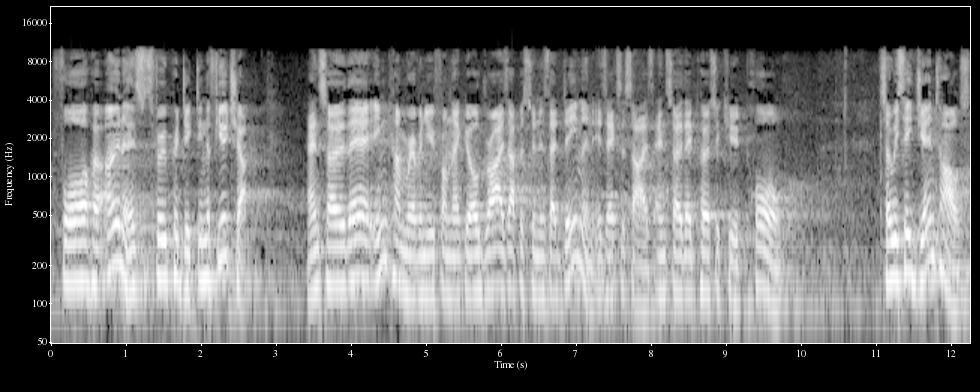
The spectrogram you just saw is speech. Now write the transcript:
for her owners through predicting the future. And so their income revenue from that girl dries up as soon as that demon is exorcised, and so they persecute Paul. So we see Gentiles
